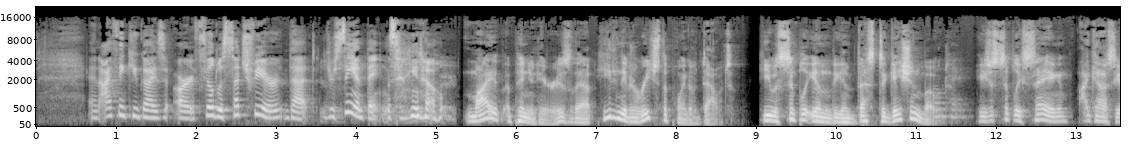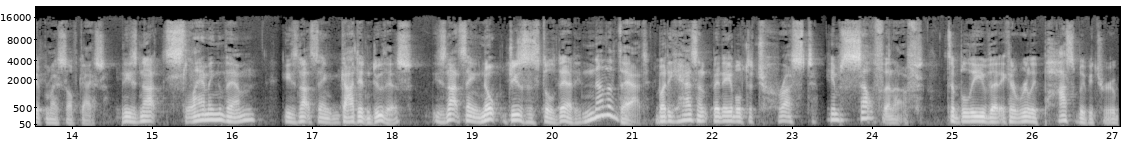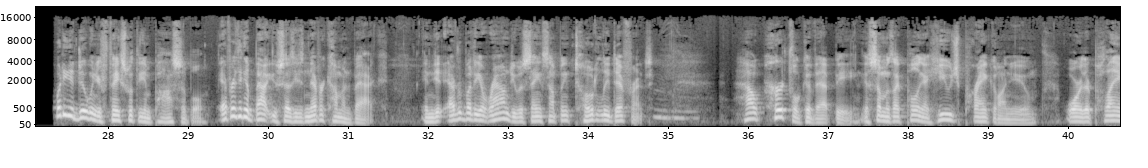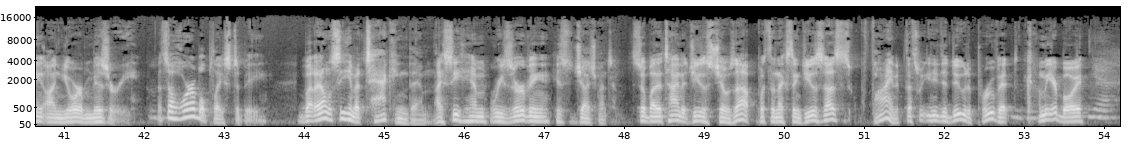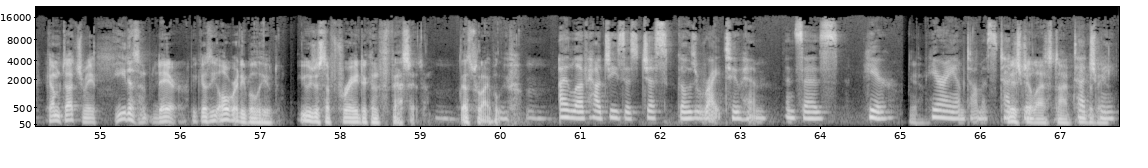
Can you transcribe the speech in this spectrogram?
And I think you guys are filled with such fear that you're seeing things, you know. My opinion here is that he didn't even reach the point of doubt. He was simply in the investigation mode. Okay. He's just simply saying, I gotta see it for myself, guys. He's not slamming them. He's not saying God didn't do this. He's not saying, nope, Jesus is still dead. None of that. But he hasn't been able to trust himself enough to believe that it could really possibly be true. What do you do when you're faced with the impossible? Everything about you says he's never coming back. And yet everybody around you is saying something totally different. Mm-hmm. How hurtful could that be if someone's like pulling a huge prank on you or they're playing on your misery? Mm-hmm. That's a horrible place to be. But I don't see him attacking them. I see him reserving his judgment. So by the time that Jesus shows up, what's the next thing Jesus does? Fine, if that's what you need to do to prove it, mm-hmm. come here, boy. Yeah. Come touch me. He doesn't dare because he already believed. He was just afraid to confess it. Mm. That's what I believe. Mm. I love how Jesus just goes right to him and says, Here, yeah. here I am, Thomas. Touch Missed me. you last time. Touch me.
